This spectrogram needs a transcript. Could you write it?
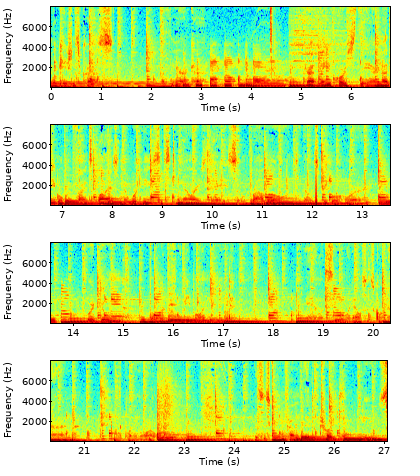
locations across America. Currently, of course, they are not able to find supplies and they're working 16 hours a day. So, bravo to those people who are who are doing the work for people in need. And let's see what else is going on in the plumbing world. This is coming from the Detroit News,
